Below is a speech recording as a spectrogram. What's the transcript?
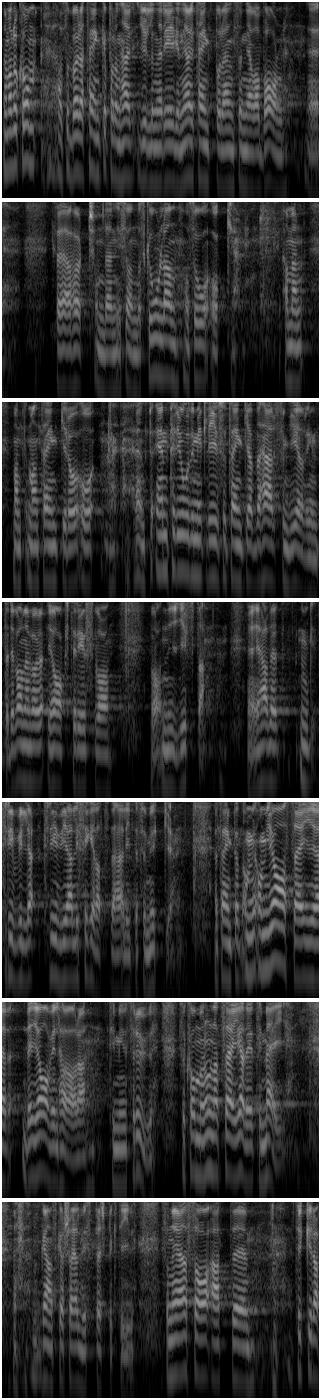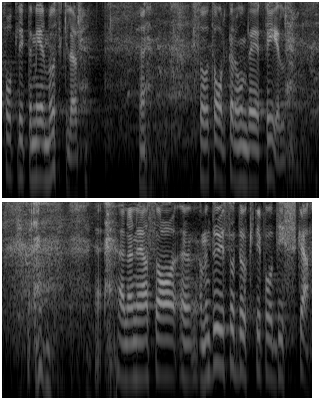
När man då kom, alltså började tänka på den här gyllene regeln, jag har ju tänkt på den sedan jag var barn. Eh, för jag har hört om den i söndagsskolan och så. Och, ja, man, man, man tänker och, och en, en, period i mitt liv så tänker jag att det här fungerar inte. Det var när jag och Therese var, var nygifta. Eh, jag hade nog trivialiserat det här lite för mycket. Jag tänkte att om jag säger det jag vill höra till min fru så kommer hon att säga det till mig. Alltså, ganska själviskt perspektiv. Så när jag sa att eh, jag tycker du har fått lite mer muskler eh, så tolkade hon det fel. Eller när jag sa eh, men du är så duktig på att diska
